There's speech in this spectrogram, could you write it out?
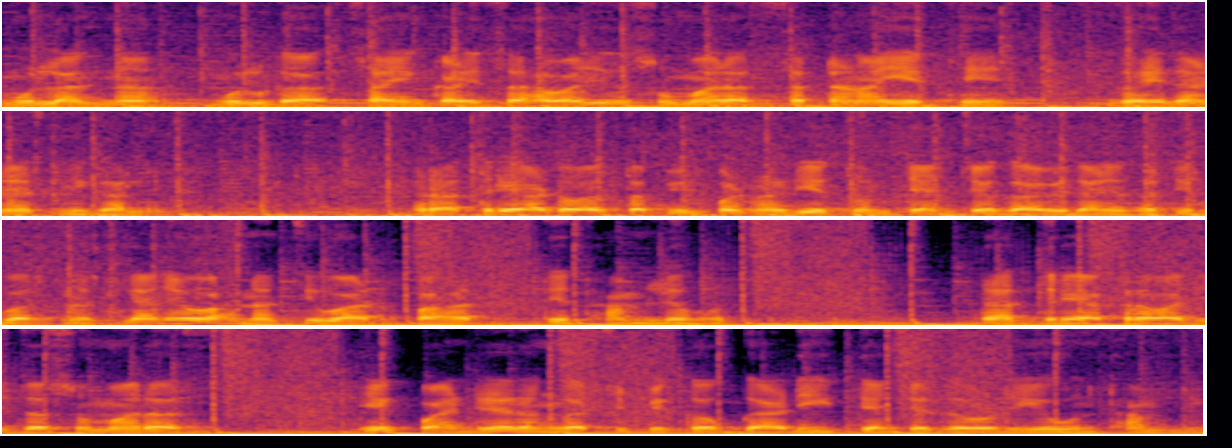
मुलांना मुलगा सायंकाळी सहा वाजेच्या सुमारास सटाणा येथे घरी जाण्यास निघाले. रात्री आठ वाजता पिंपळनेर येथून त्यांच्या गावी जाण्यासाठी बस नसल्याने वाहनाची वाट पाहत ते थांबले होते. रात्री अकरा वाजेच्या सुमारास एक पांढऱ्या रंगाची पिकअप गाडी त्यांच्याजवळ येऊन थांबली.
